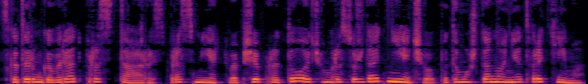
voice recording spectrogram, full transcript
с которым говорят про старость, про смерть, вообще про то, о чем рассуждать нечего, потому что оно неотвратимо.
